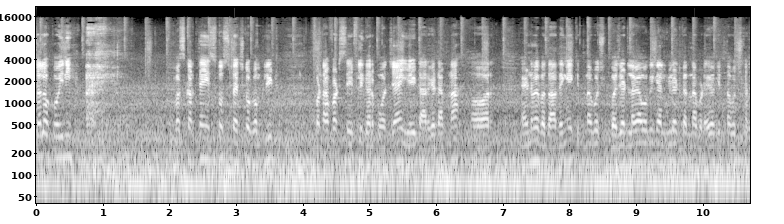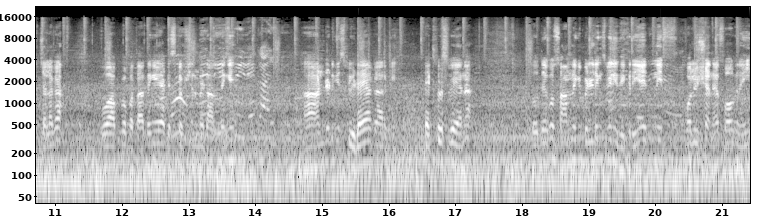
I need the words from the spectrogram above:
चलो कोई नहीं। बस करते हैं इसको स्ट्रेच को कंप्लीट फटाफट सेफली घर पहुँच जाए यही टारगेट है अपना। और एंड में बता देंगे कितना कुछ बजट लगा वो भी कैलकुलेट करना पड़ेगा कितना कुछ खर्चा लगा। वो आपको बता देंगे या डिस्क्रिप्शन में डाल देंगे। हाँ हंड्रेड की स्पीड है या कार की। एक्सप्रेस वे है ना? तो देखो, सामने की बिल्डिंग्स भी नहीं दिख रही है। इतनी पॉल्यूशन है फॉग नहीं।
